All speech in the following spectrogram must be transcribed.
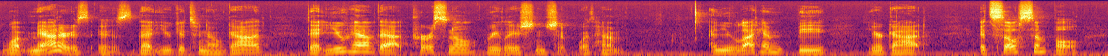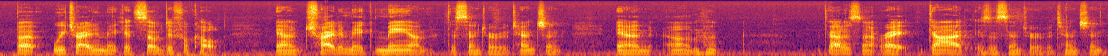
What matters is that you get to know God, that you have that personal relationship with Him and you let Him be your God. It's so simple, but we try to make it so difficult and try to make man the center of attention. And um, that is not right. God is the center of attention.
